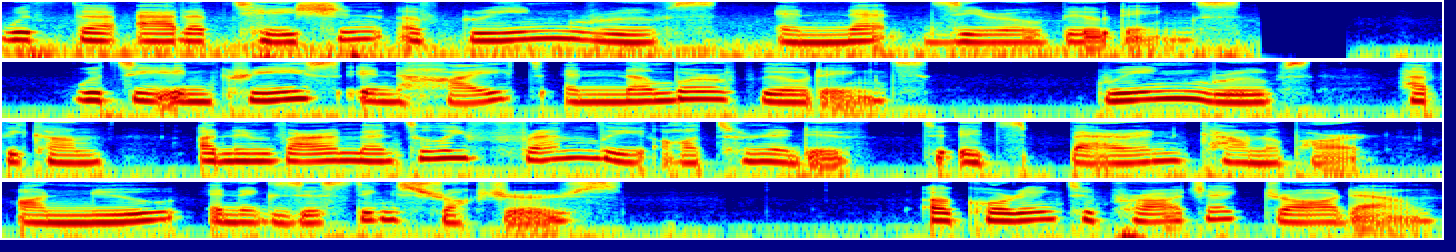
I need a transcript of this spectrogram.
with the adaptation of green roofs and net zero buildings. With the increase in height and number of buildings, green roofs have become an environmentally friendly alternative to its barren counterpart on new and existing structures. According to Project Drawdown,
